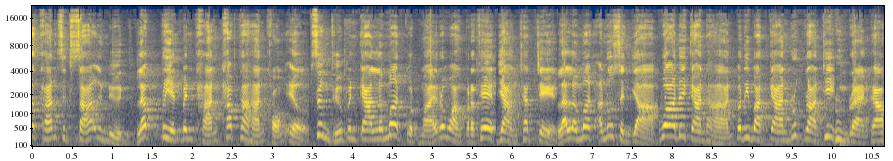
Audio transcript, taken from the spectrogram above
สถานศึกษาอื่น ๆ และเปลี่ยนเป็นฐานทัพทหารของเอล ซึ่งถือเป็นการละเมิดกฎหมายระหว่างประเทศอย่างชัดเจน และละเมิดอนุสัญญาว่าด้วยการทหารปฏิบัติการรุกรานที่รุนแรงครับ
